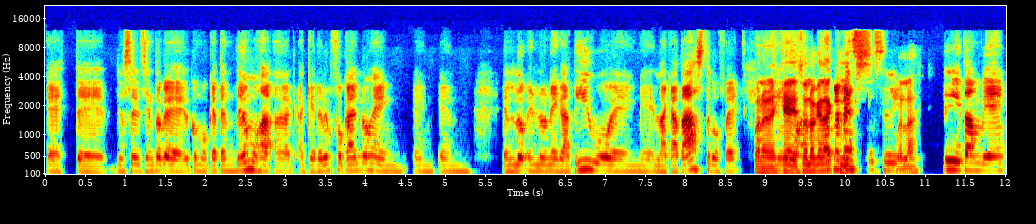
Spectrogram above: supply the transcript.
Este, yo sé, siento que como que tendemos a, a, querer enfocarnos en, en, en, en, lo, en lo negativo, en, la catástrofe. Bueno, es que eso es lo que da clics, ¿verdad? Sí, también.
